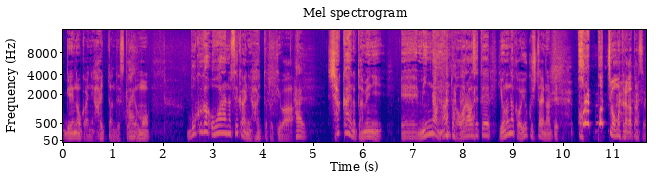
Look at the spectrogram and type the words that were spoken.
芸能界に入ったんですけれども、はい、僕がお笑いの世界に入った時は、はい、社会のために、えー、みんなをなんとか笑わせて 世の中を良くしたいなんてこれっぽっちも思ってなかったんですよ。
